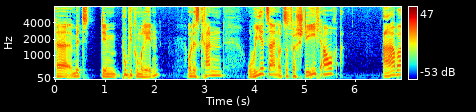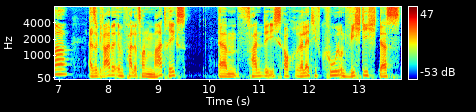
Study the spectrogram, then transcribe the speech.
äh, mit dem Publikum reden. Und es kann weird sein, und das verstehe ich auch. Aber, also gerade im Falle von Matrix, ähm, fand ich es auch relativ cool und wichtig, dass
